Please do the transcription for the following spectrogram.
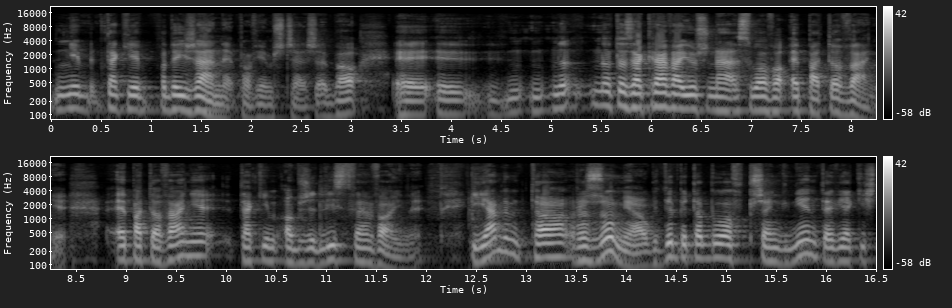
nie, takie podejrzane, powiem szczerze, bo e, e, no, no to zakrawa już na słowo epatowanie. Epatowanie takim obrzydlistwem wojny. I ja bym to rozumiał, gdyby to było wprzęgnięte w jakiś,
